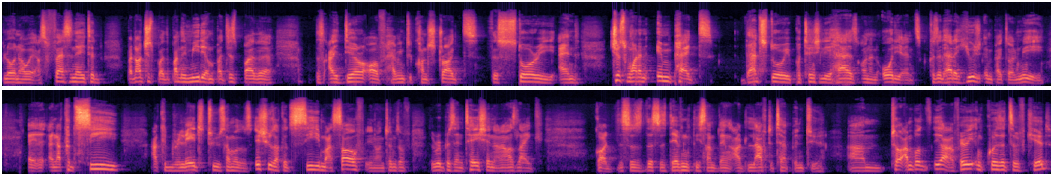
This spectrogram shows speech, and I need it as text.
blown away. I was fascinated, but not just by the, by the medium, but just by the this idea of having to construct the story and just what an impact that story potentially has on an audience because it had a huge impact on me, and, and I could see I could relate to some of those issues. I could see myself, you know, in terms of the representation, and I was like, God, this is this is definitely something I'd love to tap into. Um, so I'm, yeah, a very inquisitive kid.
